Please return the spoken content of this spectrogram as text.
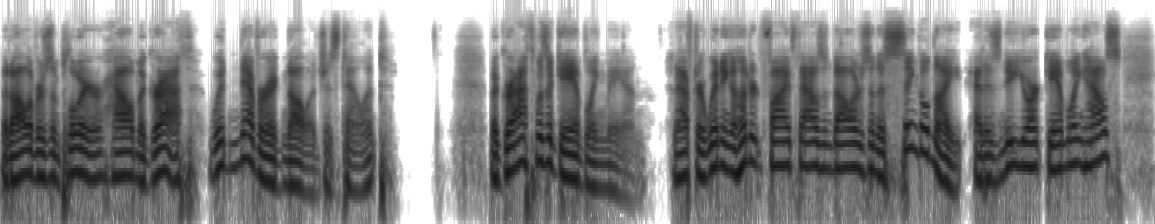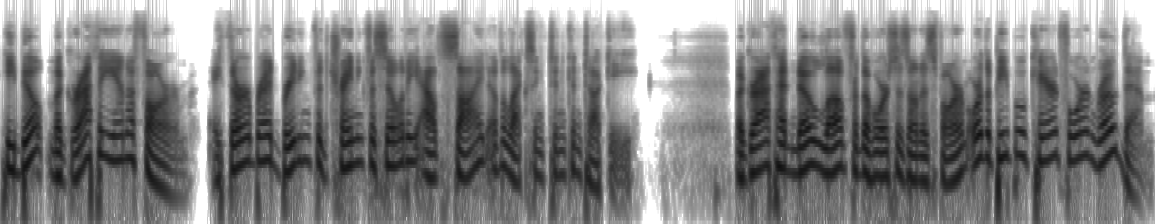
but Oliver's employer, Hal McGrath, would never acknowledge his talent. McGrath was a gambling man, and after winning $105,000 in a single night at his New York gambling house, he built McGrathiana Farm, a thoroughbred breeding and training facility outside of Lexington, Kentucky. McGrath had no love for the horses on his farm or the people who cared for and rode them.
